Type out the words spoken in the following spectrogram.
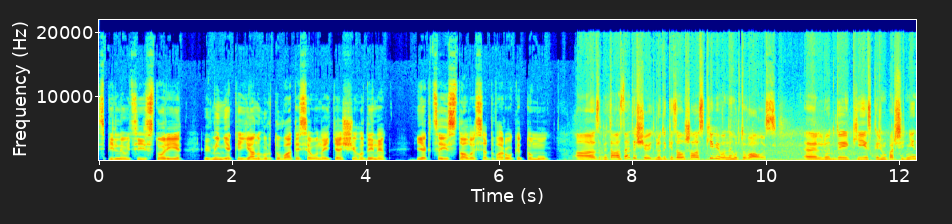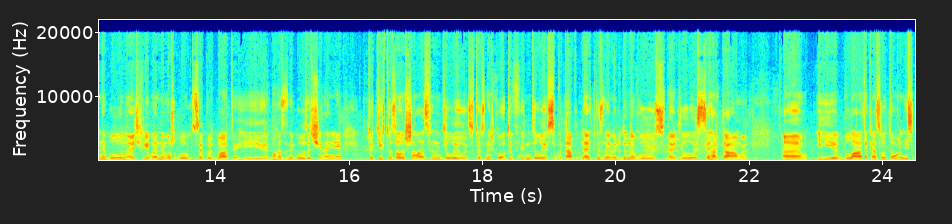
Спільне у цій історії вміння киян гуртуватися у найтяжчі години, як це і сталося два роки тому. А, Запам'ятала, знаєте, що люди, які залишалися в Києві, вони гуртувалися. Е, Люди, які, скажімо, перші дні не було навіть хліба, не можна було це придбати, і магазини були зачинені. То ті, хто залишались, вони ділились. Хтось знаходив, він ділився, питав навіть не з ними люди на вулиці, навіть ділилися цигарками. Е, І була така зготовленість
